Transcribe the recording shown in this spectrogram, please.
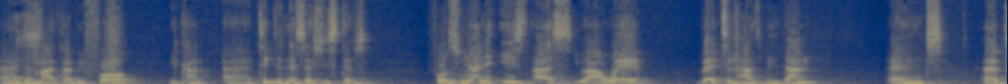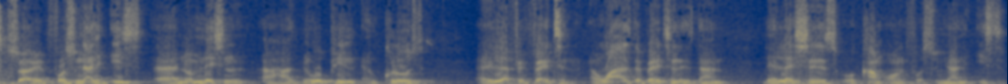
uh, the matter before we can uh, take the necessary steps. For Sunyani East, as you are aware, vetting has been done, and uh, sorry, for Sunyani East, uh, nomination uh, has been opened and closed, and left a vetting. And once the vetting is done, the elections will come on for Sunyani East.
